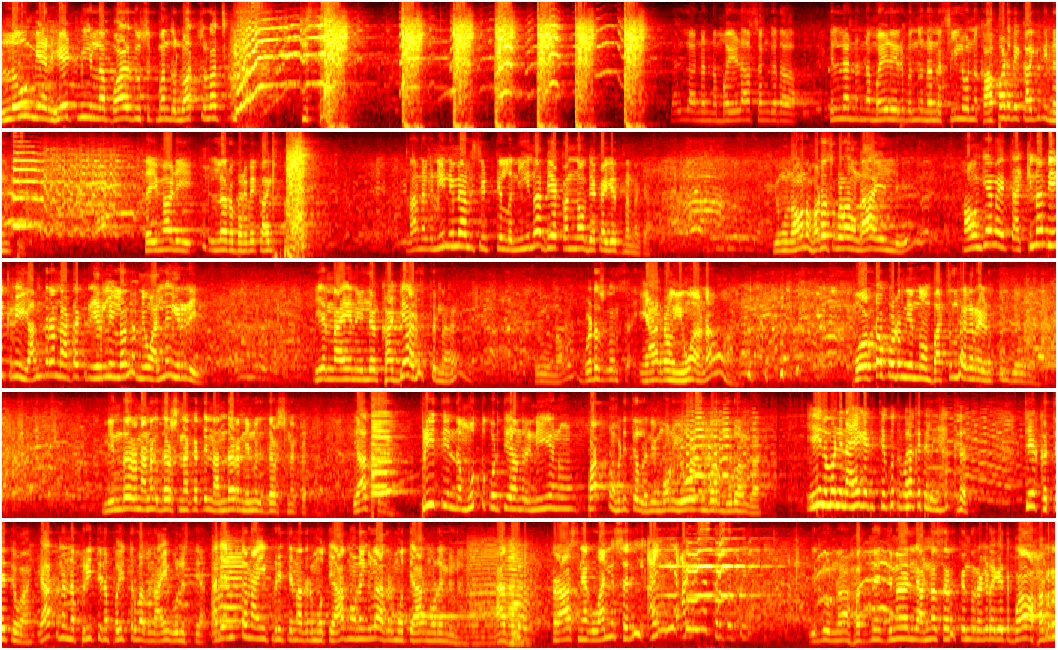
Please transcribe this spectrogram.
ಲವ್ ಮೇರ್ ಹೇಟ್ ಮೀ ಇಲ್ಲ ಭಾಳ ದಿವ್ಸಕ್ಕೆ ಬಂದು ಲಾಚ್ ಲಾಚ್ ಕಿಸ್ ಎಲ್ಲ ನನ್ನ ಮಹಿಳಾ ಸಂಘದ, ಎಲ್ಲ ನನ್ನ ಮಹಿಳೆಯರು ಬಂದು ನನ್ನ ಶೀಲವನ್ನು ಕಾಪಾಡಬೇಕಾಗಿ ವಿನಂತಿ. ದಯಮಾಡಿ ಎಲ್ಲರೂ ಬರಬೇಕಾಗಿ. ನನಗೆ ನಿನ್ನ ಮೇಲೆ ಸಿಟ್ಟಿಲ್ಲ, ನೀನ ಬೇಕನ್ನೋ ಬೇಕಾಗೈತೆ ನನಗೆ. ಇವನು ಅವನು ಹೊಡಸ್ಕೊಳವ ನಾ ಇಲ್ಲಿ. ಅವಂಗೇನೈತೆ ಅಕ್ಕಿನ ಬೇಕ್ರಿ ಅಂದ್ರ ನಾಟಕ ಇರಲಿಲ್ಲ ಅಂದ್ರೆ ನೀವು ಅಲ್ಲೇ ಇರ್ರಿ. ಏನು ನಾ ಏನು ಇಲ್ಲ ಕಡ್ಡೆ ಆಡಿಸ್ತೀನ? ನಾವು ಬಡಿಸ್ಕೊಂಡ್ ಯಾರ ಇವ, ನಾವು. ಫೋಟೋ ಕೊಡು ನಿನ್ನ ಬಚ್ಚಲ್ದಾಗಾರ ಇಡ್ತೀನಿ ದೇವ್ರು. ನಿಂದರ ನನಗೆ ದರ್ಶನಕತ್ತಿ ನಂದರ ನಿನಗೆ ದರ್ಶನಕತ್ತಿ ಯಾಕೆ? ಪ್ರೀತಿಯಿಂದ ಮುತ್ತು ಕೊಡ್ತೀಯ ಅಂದ್ರೆ ನೀ ಏನು ಪಟ್ನ ಹೊಡಿತಿಲ್ಲ, ನಿಮ್ಮ ಏಳು ನಂಬರ್ ಮೂಡಂಗ. ಈ ನಮ್ಮನೆ ಹೇಗೆ ತಿಳ್ಕೊತ ಬರಕತ್ತಿಲ್ಲ, ಯಾಕ? ತೇ ಕತ್ತೈತಿವ ಯಾಕೆ ನನ್ನ ಪ್ರೀತಿನ ಪವಿತ್ರವಾದ ನಾಯಿ ಹೋಲಿಸ್ತೀಯ? ಅದೆಂತ ನಾಯಿ ಪ್ರೀತಿನ ಅದ್ರ ಮೂತಿ ಯಾವ್ದು ನೋಡಂಗಿಲ್ಲ, ಅದ್ರ ಮೂತಿ ಯಾವ್ದು ನೋಡಂಗಿಲ್ಲ. ಅದು ತ್ರಾಸ್ನ್ಯಾಗ ಅಲ್ಲಿ ಸರಿ ಐ ಐ ಇದು ನಾ ಹದಿನೈದು ದಿನ ಅಲ್ಲಿ ಅನ್ನ ಸರಿ ತಿಂದ್ರೆ ರಗಡಾಗೈತೆ. ಬಾ, ಹಡ್ರ.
